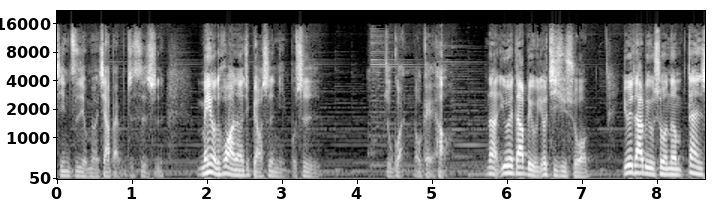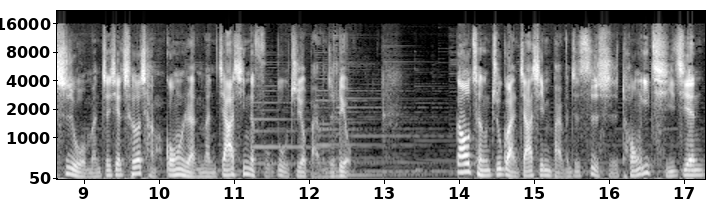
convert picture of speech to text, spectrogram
薪资有没有加百分之四十？没有的话呢，就表示你不是主管。OK，好，那 UAW 又继续说，UAW 说呢，但是我们这些车厂工人们加薪的幅度只有百分之六，高层主管加薪百分之四十，同一期间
